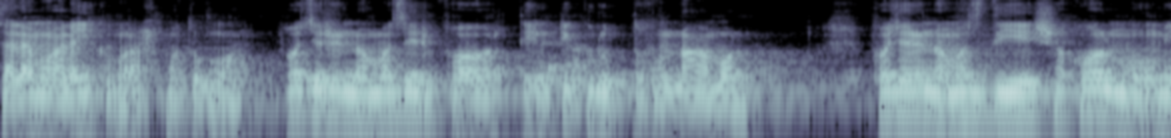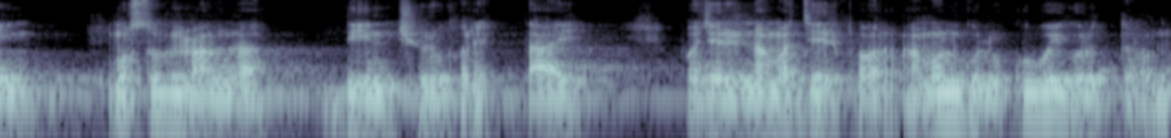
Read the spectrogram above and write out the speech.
সালামু আলাইকুম রহমতুল্লাহ। ফজরের নামাজের পর তিনটি গুরুত্বপূর্ণ আমল। ফজরের নামাজ দিয়ে সকল মুমিন, মুসলমানরা দিন শুরু করে। তাই ফজরের নামাজের পর আমলগুলো খুবই গুরুত্বপূর্ণ।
